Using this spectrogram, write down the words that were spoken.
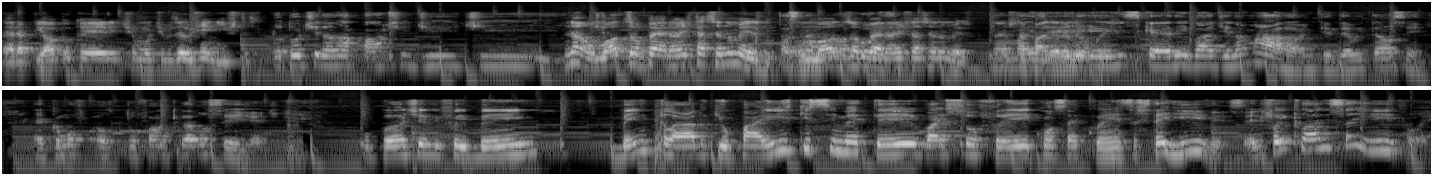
era pior porque ele tinha motivos eugenistas. Eu tô tirando a parte de. de... Não, o modus operandi tá sendo o mesmo. Tá sendo o modus operandi tá sendo o mesmo. Né? Mas ele, eles querem invadir na marra, entendeu? Então, assim, é como eu tô falando aqui pra vocês, gente. O Punch ele foi bem bem claro que o país que se meter vai sofrer consequências terríveis. Ele foi claro nisso aí. Foi.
